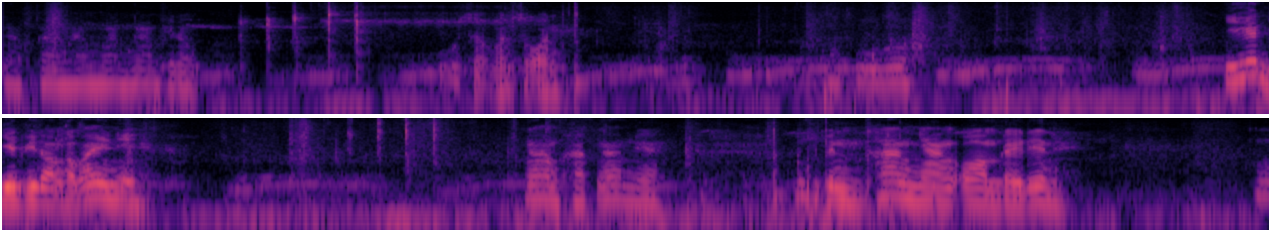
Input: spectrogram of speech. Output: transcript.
งามงามงามงามงามพี่น้องโอ้สวรรค์สวรรค์โอ้โหเย็นเย็นพี่น้องเขาไว้นี่งามคักงามเนี่ยมันจะเป็นทางยางอ้อมได้เด้นี่โอ้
